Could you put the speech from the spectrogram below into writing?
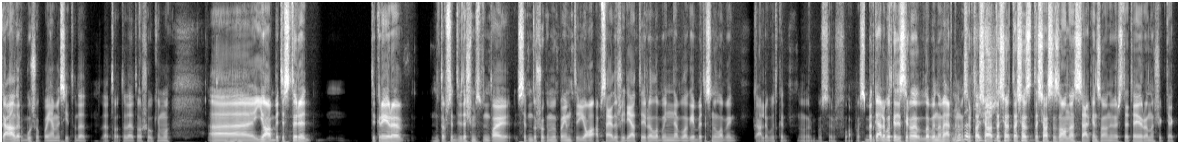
gal ir būčiau paėmęs į tada, tada, tada to šaukimu. Uh, jo, bet jis turi, tikrai yra, nu, tarsi 27 šaukimi paimti jo apsaidą žaidėją, tai yra labai neblogai, bet jis nu, labai gali būti, kad nu, ir bus ir flopas. Bet gali būti, kad jis yra labai nuvertinamas. Nu, ir tas jo, tas, jo, tas, jo, tas jo sezonas Arkinso universitete yra, nu, šiek tiek,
